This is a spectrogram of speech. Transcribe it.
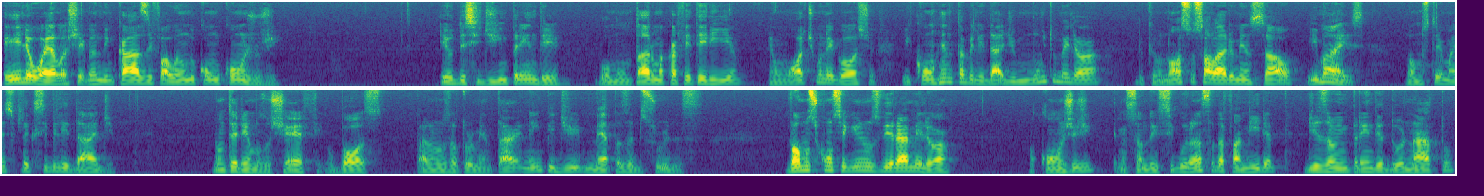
Ele ou ela chegando em casa e falando com o cônjuge. Eu decidi empreender. Vou montar uma cafeteria, é um ótimo negócio e com rentabilidade muito melhor do que o nosso salário mensal e mais, vamos ter mais flexibilidade. Não teremos o chefe, o boss, para nos atormentar nem pedir metas absurdas. Vamos conseguir nos virar melhor. O cônjuge, pensando em segurança da família, diz ao empreendedor nato:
